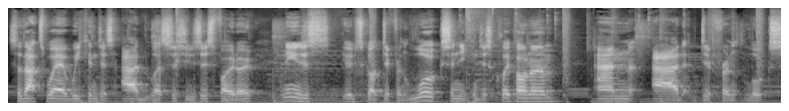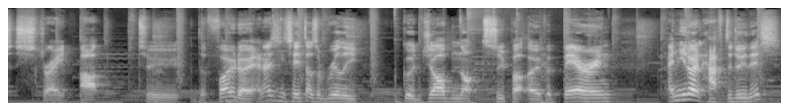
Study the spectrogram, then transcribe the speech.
So that's where we can just add, let's just use this photo, and you can just, it's got different looks and you can just click on them and add different looks straight up to the photo. And as you can see, it does a really good job, not super overbearing. And you don't have to do this.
